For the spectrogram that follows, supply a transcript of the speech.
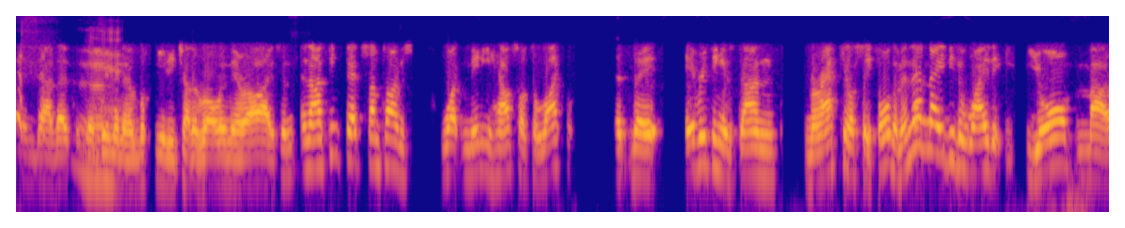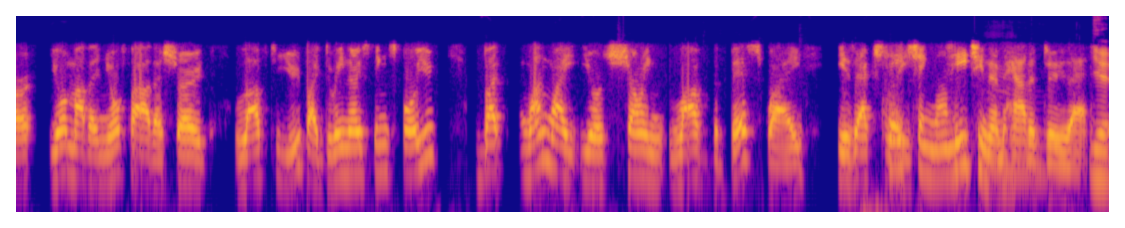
And uh, the, the women are looking at each other, rolling their eyes. And, and I think that's sometimes what many households are like. That they everything is done miraculously for them, and that may be the way that your mother, your mother, and your father showed love to you by doing those things for you. But one way you're showing love the best way is actually Teaching them. teaching them how to do that. Yeah,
